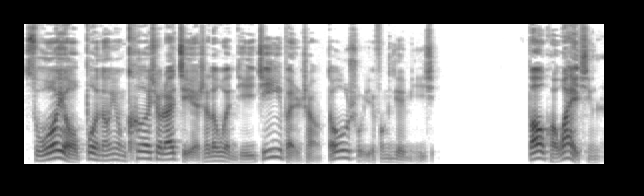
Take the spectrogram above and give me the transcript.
所有不能用科学来解释的问题，基本上都属于封建迷信，包括外星人。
